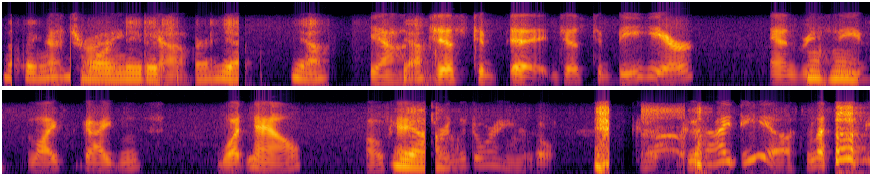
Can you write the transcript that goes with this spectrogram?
Nothing That's more right. needed. Yeah. Here. Yeah. Yeah. Yeah. yeah. Just to uh, just to be here and mm-hmm. receive mm-hmm. life guidance. What now? Okay. Yeah. Turn the door handle. Good, good idea. Let me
